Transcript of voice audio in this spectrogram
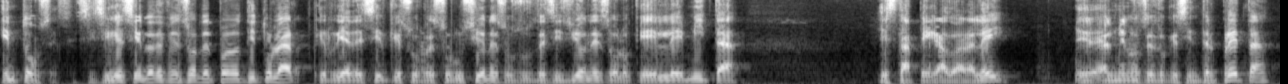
Entonces, si sigue siendo defensor del pueblo titular, querría decir que sus resoluciones o sus decisiones o lo que él emita está pegado a la ley, eh, al menos es lo que se interpreta.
